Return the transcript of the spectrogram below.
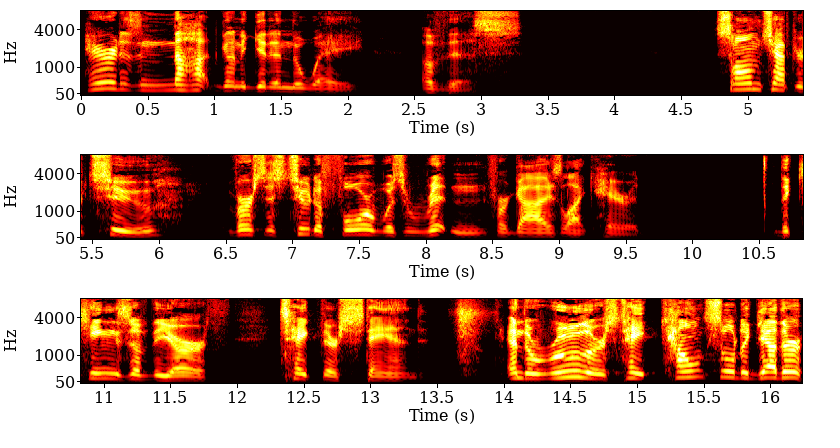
Herod is not going to get in the way of this. Psalm chapter 2 verses 2 to 4 was written for guys like Herod. The kings of the earth take their stand and the rulers take counsel together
